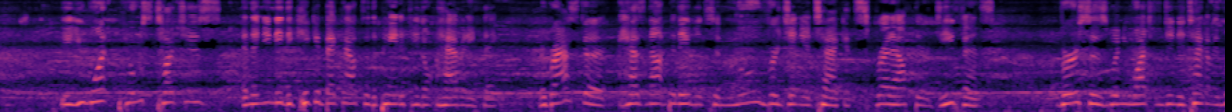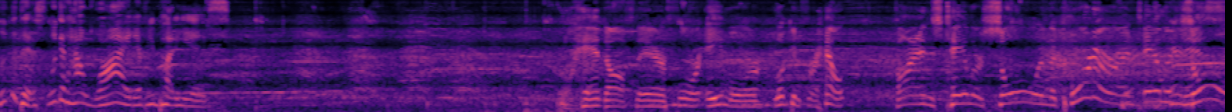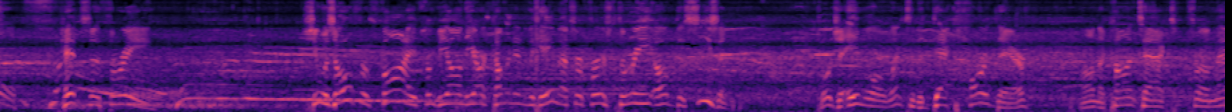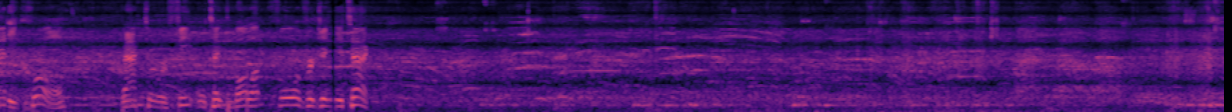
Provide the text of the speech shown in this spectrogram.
You, want post touches, and then you need to kick it back out to the paint if you don't have anything. Nebraska has not been able to move Virginia Tech and spread out their defense. Versus when you watch Virginia Tech, I mean, look at this. Look at how wide everybody is. Little handoff there for Amoore, looking for help. Finds Taylor Soule in the corner, and Taylor Soule hits a three. She was 0 for 5 from beyond the arc coming into the game. That's her first three of the season. Georgia Amoore went to the deck hard there on the contact from Maddie Krull. Back to her feet. will take the ball up for Virginia Tech.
